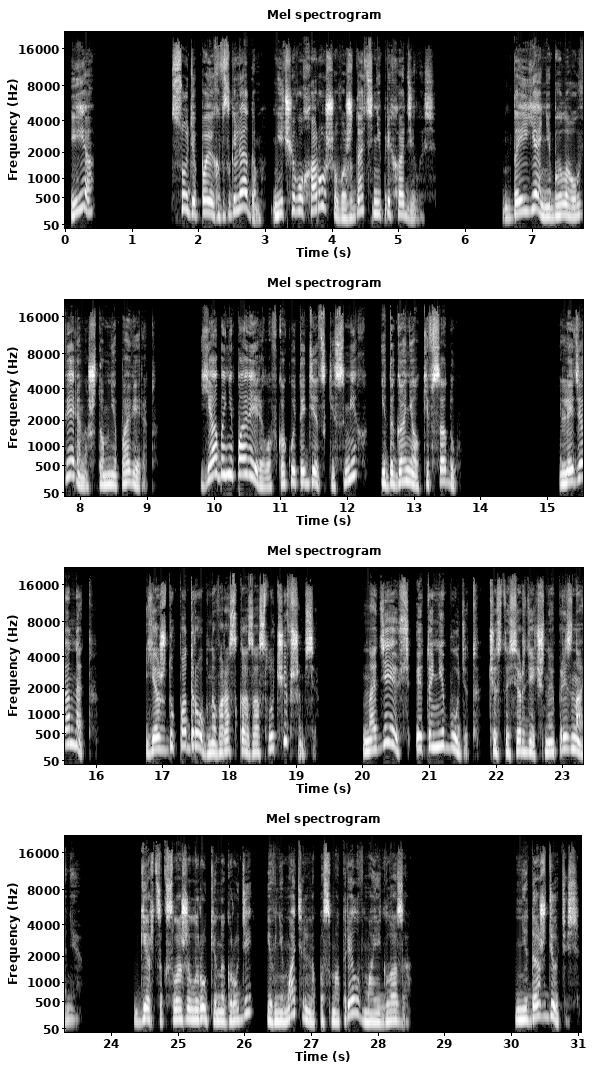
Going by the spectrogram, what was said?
и я. Судя по их взглядам, ничего хорошего ждать не приходилось. Да и я не была уверена, что мне поверят. Я бы не поверила в какой-то детский смех и догонялки в саду. «Леди Аннет, я жду подробного рассказа о случившемся. Надеюсь, это не будет чистосердечное признание». Герцог сложил руки на груди и внимательно посмотрел в мои глаза. «Не дождетесь.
